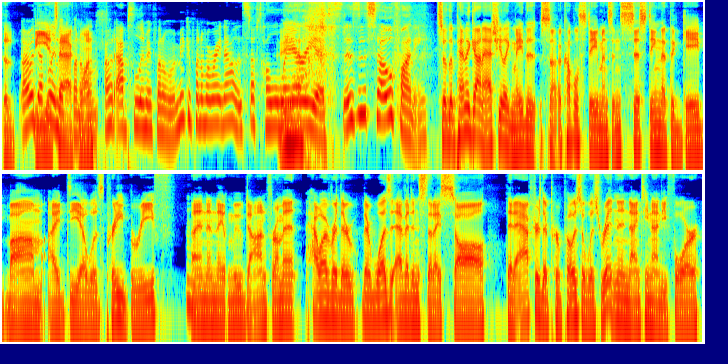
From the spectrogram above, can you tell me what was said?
the Mm-hmm. I would bee definitely make attack fun one of him. I would absolutely make fun of him. I'm making fun of him right now. This stuff's hilarious. this is so funny. So the Pentagon actually like made the, so- a couple of statements insisting that the gay bomb idea was pretty brief, and then they moved on from it. However, there there was evidence that I saw that after the proposal was written in 1994,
